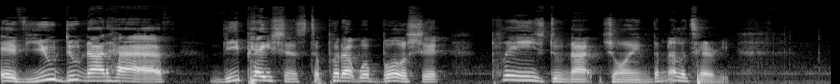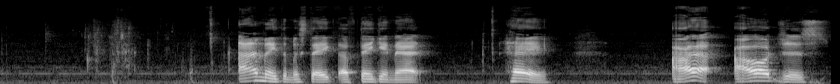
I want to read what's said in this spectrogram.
if you do not have the patience to put up with bullshit, please do not join the military. I made the mistake of thinking that, hey, I I'll just,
